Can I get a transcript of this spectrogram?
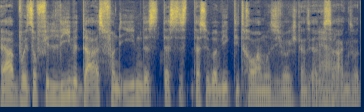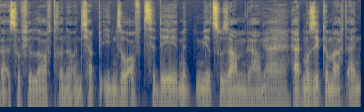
Ja, wo so viel Liebe da ist von ihm, das, das, ist, das überwiegt die Trauer, muss ich wirklich ganz ehrlich Ja. sagen. So, da ist so viel Love drin und ich habe ihn so auf CD mit mir zusammen. Wir haben, Geil. er hat Musik gemacht, ein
